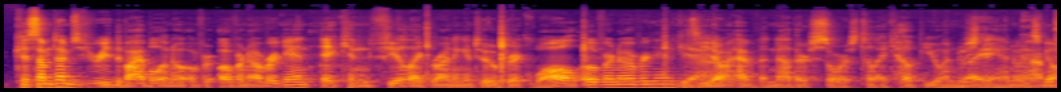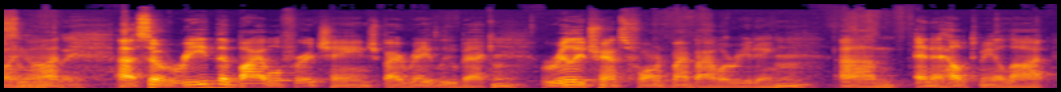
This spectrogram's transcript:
because sometimes if you read the Bible and over, over and over again, it can feel like running into a brick wall over and over again because you don't have another source to like help you understand what's going on. Uh, so read the Bible for a Change by Ray Lubeck really transformed my Bible reading, um, and it helped me a lot.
